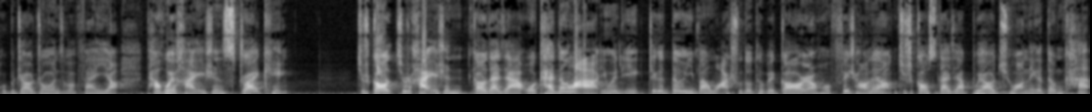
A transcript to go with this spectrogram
我不知道中文怎么翻译啊，他会喊一声 striking。就是告，就是喊一声告诉大家我开灯了啊！因为一这个灯一般瓦数都特别高，然后非常亮，就是告诉大家不要去往那个灯看。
